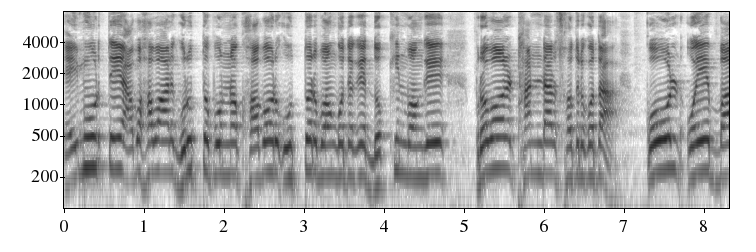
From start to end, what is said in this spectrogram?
এই মুহূর্তে আবহাওয়ার গুরুত্বপূর্ণ খবর উত্তরবঙ্গ থেকে দক্ষিণবঙ্গে প্রবল ঠান্ডার সতর্কতা, কোল্ড ওয়েভ বা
